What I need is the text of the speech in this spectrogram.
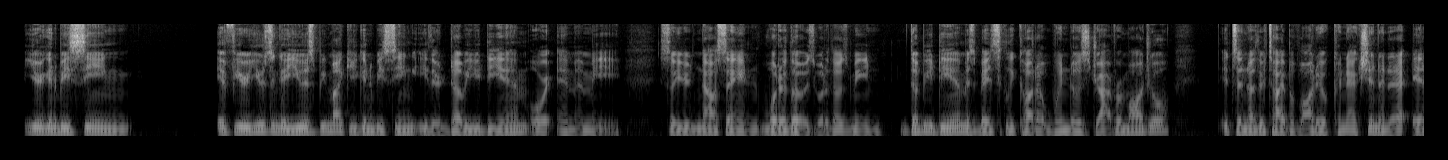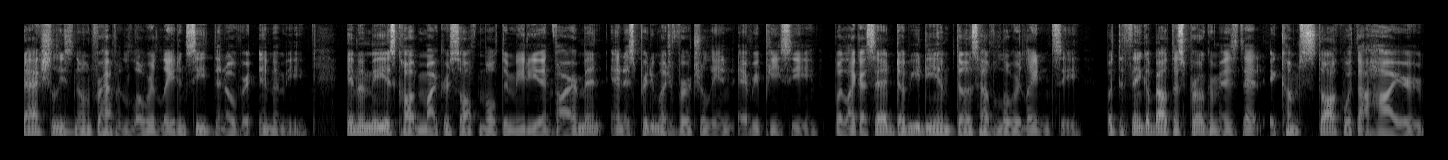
you're going to be seeing, if you're using a USB mic, you're going to be seeing either WDM or MME. So you're now saying, what are those? What do those mean? WDM is basically called a Windows driver module. It's another type of audio connection and it, it actually is known for having lower latency than over MME. MME is called Microsoft Multimedia Environment and is pretty much virtually in every PC. But like I said, WDM does have lower latency. But the thing about this program is that it comes stock with a higher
